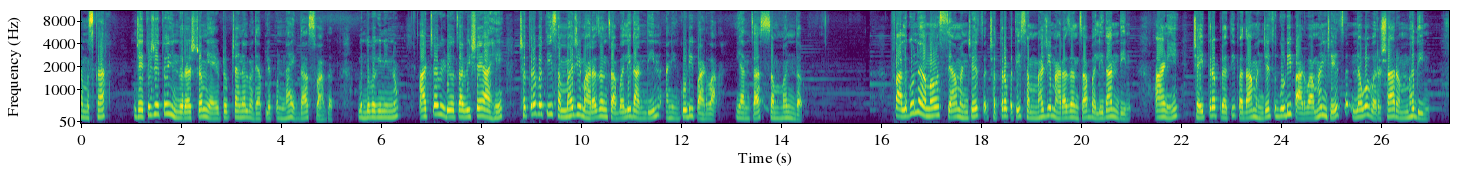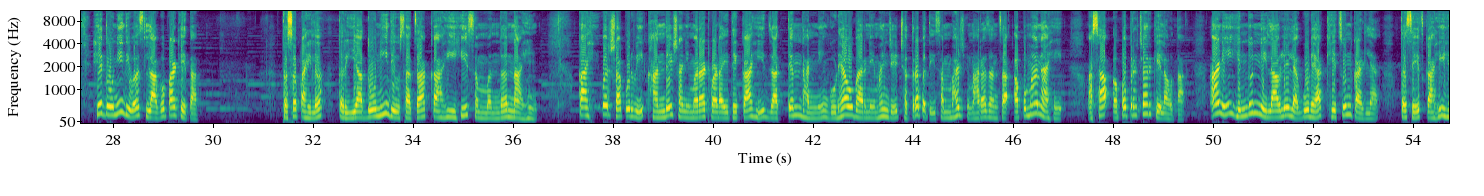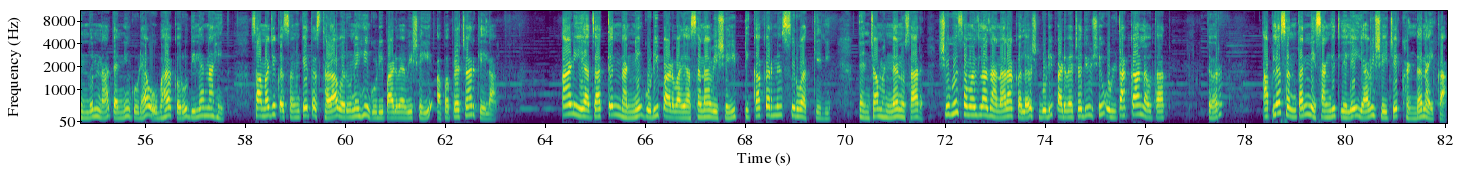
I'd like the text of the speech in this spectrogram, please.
नमस्कार. जैतू जैतू हिंदूराष्ट्रम या यूट्यूब चॅनलमध्ये आपले पुन्हा एकदा स्वागत. बंधू भगिनींनो आजच्या व्हिडिओचा विषय आहे छत्रपती संभाजी महाराजांचा बलिदान दिन आणि गुढीपाडवा यांचा संबंध. फाल्गुन अमावस्या म्हणजेच छत्रपती संभाजी महाराजांचा बलिदान दिन आणि चैत्र प्रतिपदा म्हणजेच गुढीपाडवा म्हणजेच नववर्षारंभ दिन. हे दोन्ही दिवस लागोपाठ येतात. तसं पाहिलं तर या दोन्ही दिवसाचा काहीही संबंध नाही. काही वर्षापूर्वी खानदेश आणि मराठवाडा येथे काही जात्यंधांनी गुढ्या उभारणे म्हणजे छत्रपती संभाजी महाराजांचा अपमान आहे असा अपप्रचार केला होता आणि हिंदूंनी लावलेल्या गुढ्या खेचून काढल्या. तसेच काही हिंदूंना त्यांनी गुढ्या उभा करू दिल्या नाहीत. सामाजिक संकेतस्थळावरूनही गुढीपाडव्याविषयी अपप्रचार केला. आणि या जात्यंधांनी गुढीपाडवा या सणाविषयी टीका करण्यास सुरुवात केली. त्यांच्या म्हणण्यानुसार शुभ समजला जाणारा कलश गुढीपाडव्याच्या दिवशी उलटा का लावतात? तर आपल्या संतांनी सांगितलेले याविषयीचे खंडन ऐका.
